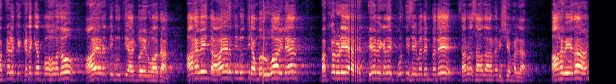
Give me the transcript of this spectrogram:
மக்களுக்கு கிடைக்க போவதோ ஆயிரத்தி நூத்தி ஐம்பது ரூபாய் தான் ஆகவே இந்த ஆயிரத்தி நூத்தி ஐம்பது ரூபாயில மக்களுடைய தேவைகளை பூர்த்தி செய்வது என்பது சர்வசாதாரண விஷயம் அல்ல ஆகவேதான்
